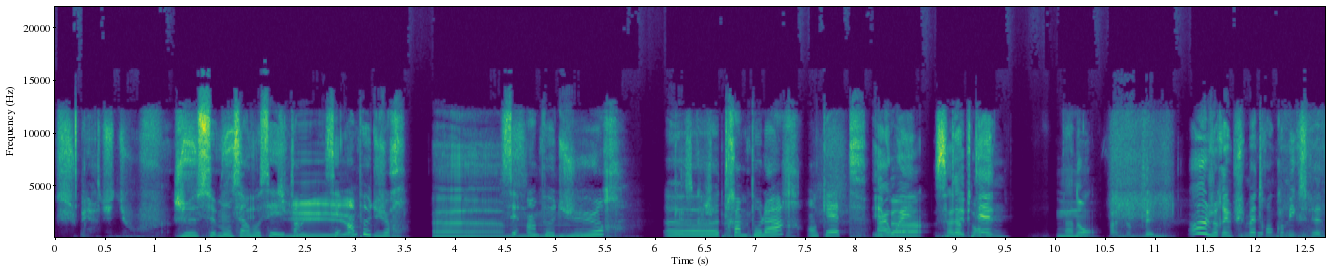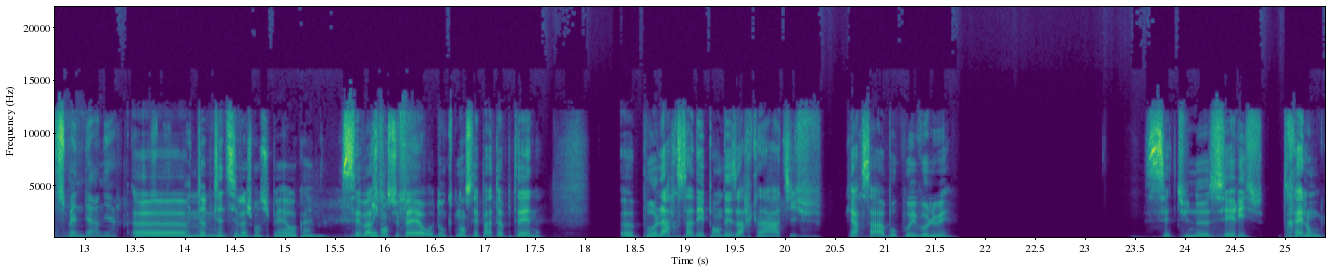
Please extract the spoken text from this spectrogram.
Je suis perdu du ouf. Je, ce- mon cerveau s'est éteint. C'est un peu dur. Euh, C'est un peu dur. Qu'est-ce que je Euh, peux trame jouer polar, enquête? Eh Ah ben, ouais, ça Top dépend. 10. des- Pardon. Non, pas top 10. Oh, j'aurais pu le mettre en comics la semaine dernière. Euh, Top 10, c'est vachement super-héros quand même. C'est vachement super-héros. Donc, non, c'est pas top 10. Euh, Polar, ça dépend des arcs narratifs, car ça a beaucoup évolué. C'est une série très longue.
